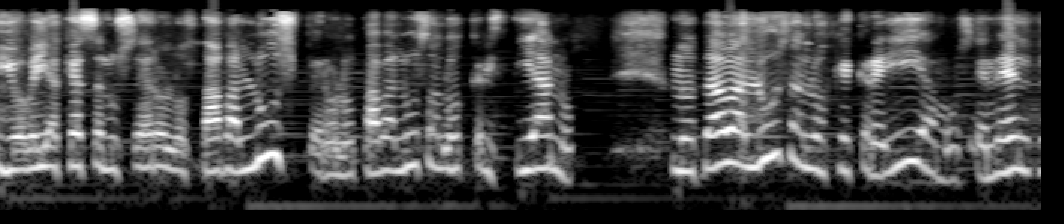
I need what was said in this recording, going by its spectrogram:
Y yo veía que ese lucero los daba luz, pero lo daba luz a los cristianos. Nos daba luz a los que creíamos en Él.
